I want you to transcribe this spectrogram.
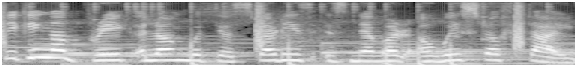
Taking a break along with your studies is never a waste of time.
